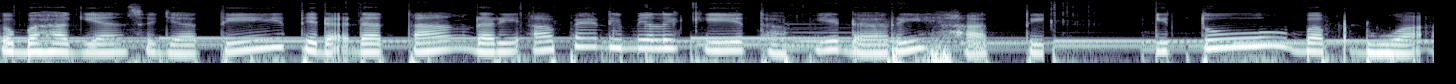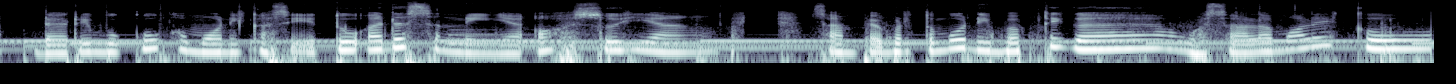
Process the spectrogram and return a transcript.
Kebahagiaan sejati tidak datang dari apa yang dimiliki, tapi dari hati. Itu bab 2 dari buku komunikasi itu ada seninya. Oh, Suyang. Sampai bertemu di bab 3. Wassalamualaikum.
